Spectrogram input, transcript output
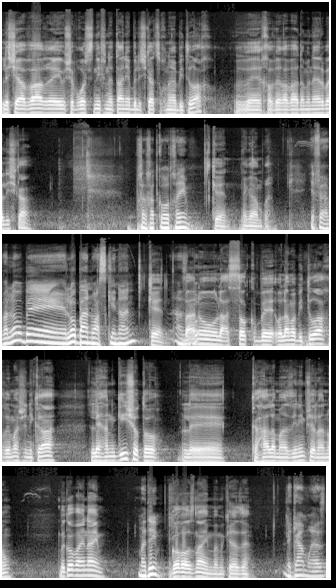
לשעבר אה, יושב ראש סניף נתניה בלשכת סוכני הביטוח, וחבר הוועד המנהל בלשכה. חתיכת קורות חיים. כן, לגמרי. יפה, אבל לא, ב... לא באנו עסקינן. כן, באנו בוא... לעסוק בעולם הביטוח ומה שנקרא להנגיש אותו לקהל המאזינים שלנו בגובה העיניים. מדהים. גובה האוזניים במקרה הזה. לגמרי, אז,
